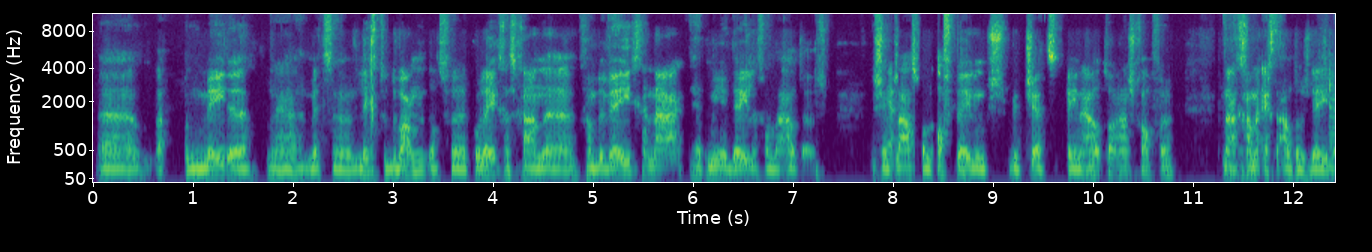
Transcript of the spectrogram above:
eh, mede nou ja, met een lichte dwang, dat we collega's gaan, gaan bewegen naar het meer delen van de auto's. Dus in Ja. plaats van afdelingsbudget één auto aanschaffen, nou, gaan we echt auto's delen.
